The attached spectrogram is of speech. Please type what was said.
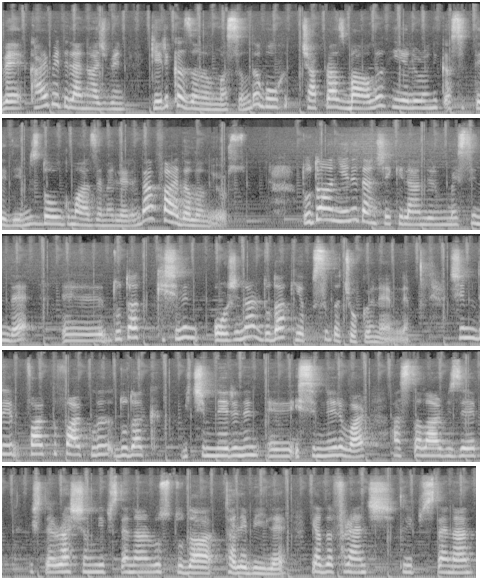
ve kaybedilen hacmin geri kazanılmasında bu çapraz bağlı hyaluronik asit dediğimiz dolgu malzemelerinden faydalanıyoruz. Dudağın yeniden şekillendirilmesinde e, dudak kişinin orijinal dudak yapısı da çok önemli. Şimdi farklı farklı dudak biçimlerinin e, isimleri var. Hastalar bize işte Russian lips denen Rus dudağı talebiyle ya da French lips denen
